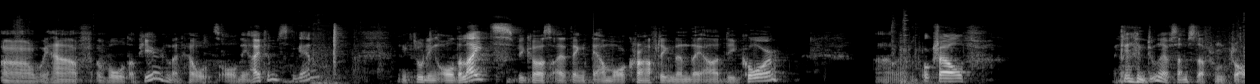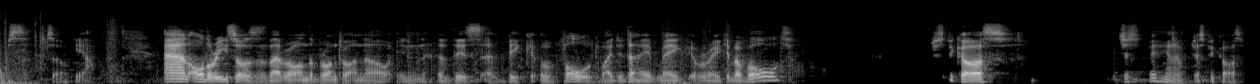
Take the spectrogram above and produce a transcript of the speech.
Uh, we have a vault up here that holds all the items again including all the lights, because I think they are more crafting than they are decor. Uh, bookshelf. I do have some stuff from drops, so yeah. And all the resources that were on the Bronto are now in this big vault. Why did I make a regular vault? Just because. Just, you know, just because.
